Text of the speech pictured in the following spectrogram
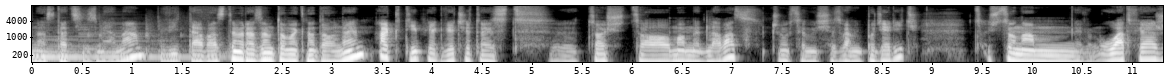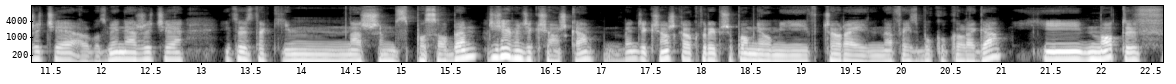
na stacji Zmiana. Witam Was tym razem Tomek Nadolny. Actip, jak wiecie, to jest y, coś, co mamy dla Was, czym chcemy się z Wami podzielić. Coś, co nam, nie wiem, ułatwia życie albo zmienia życie i to jest takim naszym sposobem. Dzisiaj będzie książka. Będzie książka, o której przypomniał mi wczoraj na Facebooku kolega. I motyw,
